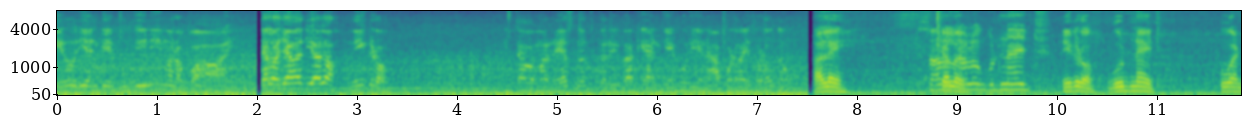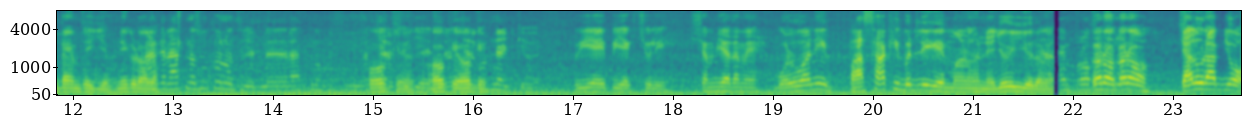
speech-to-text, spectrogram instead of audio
કેહોરિયાને કઈ ભૂગી નહીં મારો ભાઈ. ચાલો જવા દો હાલો નીકળો. અમારે રેસ નથી કરવી. બાકી આ કેહોરિયાને આપડવાય થોડો તો હાલે. ચાલો ચાલો. ચાલો ગુડ નાઇટ નીકળો. ગુડ નાઇટ કુવાન ટાઈમ થઈ ગયો. નીકળો હાલો. રાતનો સૂતો નથી એટલે રાતનો પછી okay, okay, okay. Good night કહેવાય. વીઆઈપી એક્ચ્યુઅલી સમજ્યા તમે? બોલવાની ભાષા આખી બદલી ગઈ માણસને. જોઈ ગયો તમે. કરો કરો. ચાલુ રાખજો.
